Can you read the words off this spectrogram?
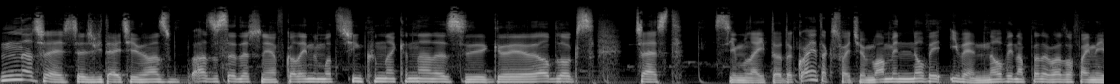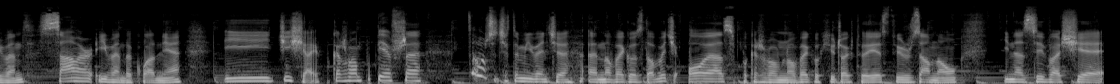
No cześć, cześć, witajcie was bardzo serdecznie w kolejnym odcinku na kanale z gry Roblox Chest Simulator. Dokładnie tak, słuchajcie, mamy nowy event, nowy naprawdę bardzo fajny event, Summer Event dokładnie i dzisiaj pokażę wam po pierwsze co możecie w tym evencie e, nowego zdobyć oraz pokażę wam nowego huge'a, który jest już za mną i nazywa się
